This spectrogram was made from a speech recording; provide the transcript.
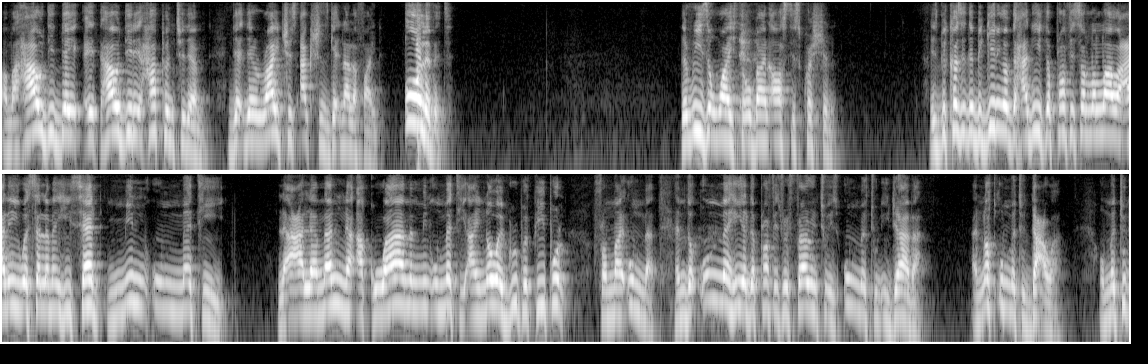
Um, how did they? It, how did it happen to them that their righteous actions get nullified? All of it. The reason why Thoban asked this question is because at the beginning of the hadith, the Prophet wasallam he said, "Min ummati, la'alamanna aqwaman min ummati." I know a group of people from my ummah, and the ummah here the Prophet is referring to is ummatul ijaba, and not ummatul da'wah. Ummatul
